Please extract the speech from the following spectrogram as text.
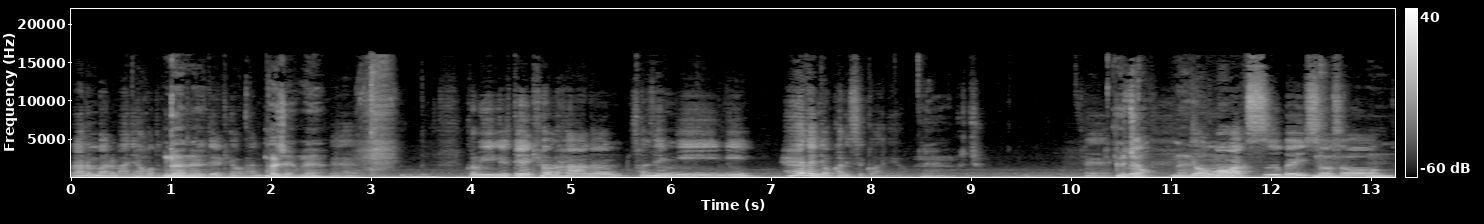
라는 말을 많이 하거든요. 네네. 1대1 케어를 한다. 맞아요. 네. 예. 그럼 이 1대1 케어를 하는 선생님이 해야 되는 역할이 있을 거 아니에요. 네, 그렇죠. 예. 그렇죠. 네. 영어 학습에 있어서 음, 음.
